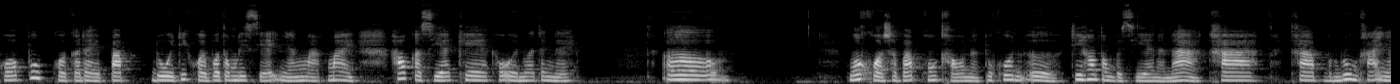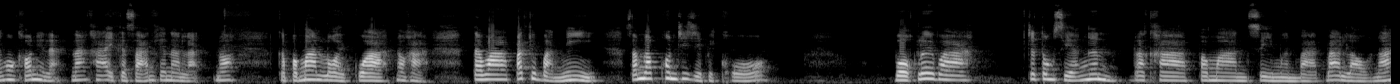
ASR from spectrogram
ขอปุ๊บข่อยก็ได้ปับโดยที่ข่อยบ่ต้องได้เสียอีหยังมากมายเฮาก็เสียแค่เขาเอิ้นว่าจังไดเอ่อหัวขอฉบับของเขาน่ะ ทุกคนเออ ที่เฮาต้องไปเสียน่ะนะค่าค่าบำรุงค่าอหยังของเขานี่แหละนะค่าเอกสารแค่นั้นแหละเนาะ ก็ประมาณร้อยกว่าเนาะค่ะ แต่ว่าปัจจุบันนี้สำหรับคนที่จะไปขอ บอกเลยว่าจะต้องเสียเงินราคาประมาณสี่หมื่นบาทบ้านเรานะ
